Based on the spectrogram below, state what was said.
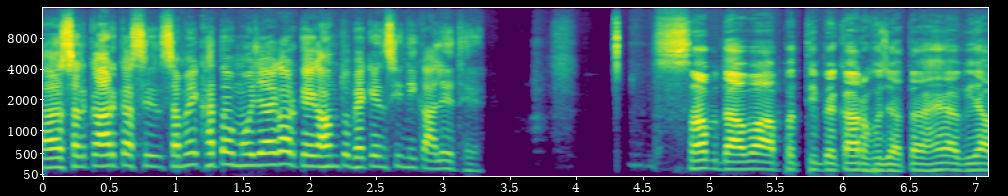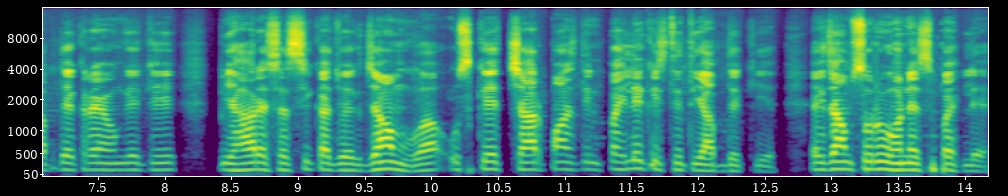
आ, सरकार का समय ख़त्म हो जाएगा और कहेगा हम तो वैकेंसी निकाले थे। सब दावा आपत्ति बेकार हो जाता है। अभी आप देख रहे होंगे कि बिहार एसएससी का जो एग्ज़ाम हुआ उसके चार पाँच दिन पहले की स्थिति आप देखिए। एग्ज़ाम शुरू होने से पहले।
